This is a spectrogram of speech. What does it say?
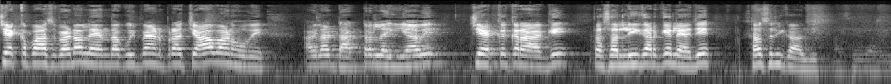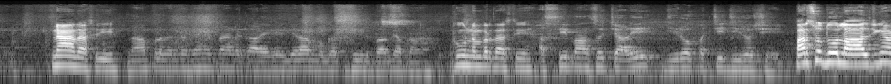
ਚੈੱਕ ਪਾਸ ਵਹਿੜਾ ਲੈਣ ਦਾ ਕੋਈ ਭੈਣ ਭਰਾ ਚਾਹਵਾਨ ਹੋਵੇ, ਅਗਲਾ ਡਾਕਟਰ ਲਈ ਆਵੇ। ਚੈੱਕ ਕਰਾ ਕੇ ਤਸੱਲੀ ਕਰਕੇ ਲੈ ਜੇ। ਸਤਿ ਸ੍ਰੀ ਅਕਾਲ ਜੀ। ਨਾਂ ਦੱਸ ਜੀ ਨਾਮ ਪਲਵਿੰਦਰ ਸਿੰਘ ਪਿੰਡ ਕਾਲੇ ਕੇ ਜ਼ਿਲ੍ਹਾ ਮੁਗਾ ਤਹਿਸੀਲ ਬਾਗਾ ਪੁਰਾਣਾ ਫੋਨ ਨੰਬਰ ਦੱਸ ਦੀ 80540 02506 ਪਰਸੋਂ ਦੋ ਲਾਲ ਜੀਆਂ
